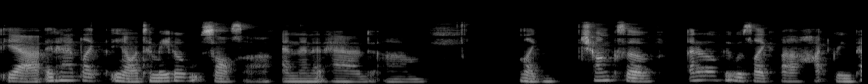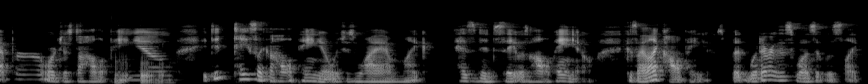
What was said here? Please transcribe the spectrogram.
yeah, it had like you know a tomato salsa, and then it had um, like chunks of I don't know if it was like a hot green pepper or just a jalapeno. It did taste like a jalapeno, which is why I'm like hesitant to say it was a jalapeno because I like jalapenos. But whatever this was, it was like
